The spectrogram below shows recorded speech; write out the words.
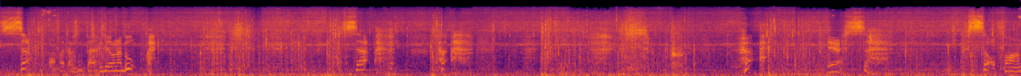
Ça, on fait attention de ne pas arriver dans la boue. Ça. Yes. So fun.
